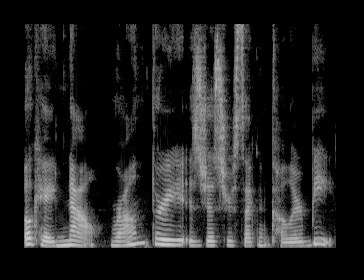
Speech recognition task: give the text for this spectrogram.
Okay, now round three is just your second color B.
